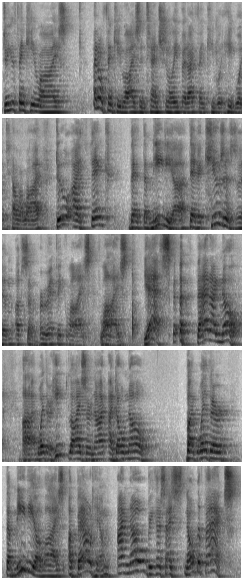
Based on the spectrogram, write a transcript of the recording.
do you think he lies? I don't think he lies intentionally, but I think he would he would tell a lie. Do I think that the media that accuses him of some horrific lies lies? Yes, that I know. Uh, whether he lies or not, I don't know. But whether the media lies about him, I know because I know the facts.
